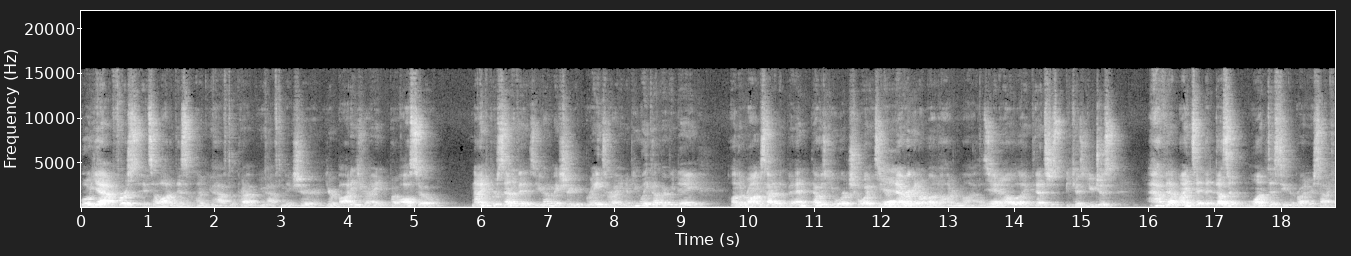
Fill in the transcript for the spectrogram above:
Well, yeah. First, it's a lot of discipline. You have to prep. You have to make sure your body's right, but also ninety percent of it is you got to make sure your brain's right. And if you wake up every day on the wrong side of the bed, that was your choice. You're never gonna run hundred miles. You know, like that's just because you just have that mindset that doesn't want to see the brighter side.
